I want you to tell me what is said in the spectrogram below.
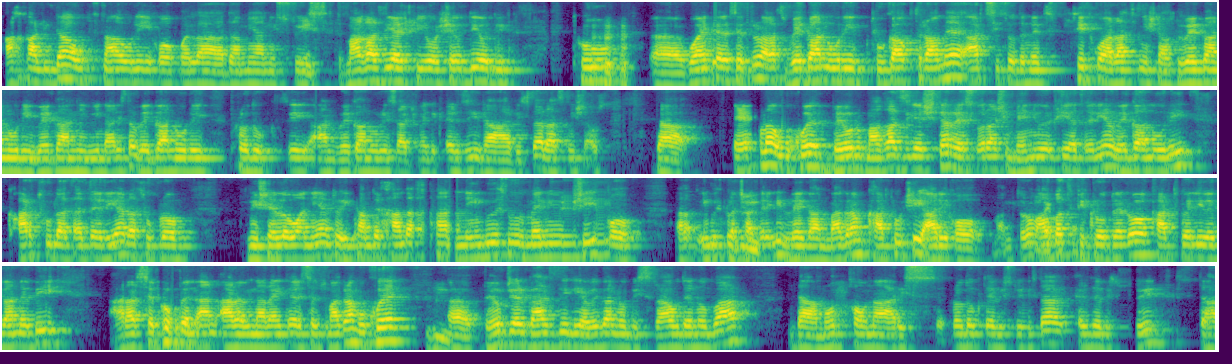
ახალი და უცნაური იყო ყველა ადამიანისთვის მაღაზიაშიო შევდიოდით თუ გვაინტერესებს რომ რაღაც ვეგანური თუ გაქვთ რამე, არც იცოდეთ სიტყვა რაც ნიშნავს ვეგანური, ვეგანი ვინ არის და ვეგანური პროდუქტი ან ვეგანური საჭმელი კერძი რა არის და რაც ნიშნავს. და ეხლა უკვე ბევრ მაღაზიაში და რესტორანში მენიუებში აწერია ვეგანური, ქართულად აწერია, რაც უფრო მნიშვნელოვანია, თუ იქამდე ხანდახან ინგლისურ მენიუში იყო ინგლისურად ჩაწერილი ვეგან, მაგრამ ქართულში არ იყო, ამიტომ რომ ალბათ ფიქრობდნენ, რომ ქართველი ვეგანები არ არსებობენ ან არავინ არ აინტერესებს, მაგრამ უკვე ბევრჯერ გაზრდილია ვეგანობის რაოდენობა და მოთხოვნა არის პროდუქტებისთვის და კერძებისთვის და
